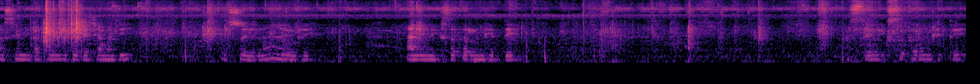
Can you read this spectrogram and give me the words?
असे मी टाकून घेते त्याच्यामध्ये. असं ना एवढे. आणि मिक्स करून घेते. असे मिक्स करून घेते.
